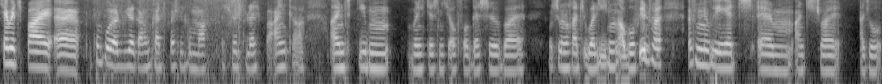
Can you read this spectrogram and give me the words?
ich habe jetzt bei äh, 500 Wiedergaben kein Special gemacht. Ich würde vielleicht bei 1K eins geben, wenn ich das nicht auch vergesse, weil ich muss mir noch eins überlegen. Aber auf jeden Fall öffnen wir jetzt ähm, 1, 2, also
